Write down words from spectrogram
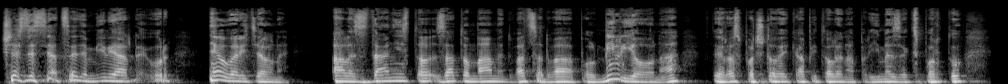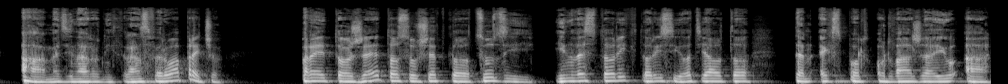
67 miliard eur? Neuveriteľné. Ale zdaní to, za to máme 22,5 milióna v tej rozpočtovej kapitole na príjme z exportu, a medzinárodných transferov. A prečo? Pretože to sú všetko cudzí investori, ktorí si odtiaľto ten export odvážajú a e,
